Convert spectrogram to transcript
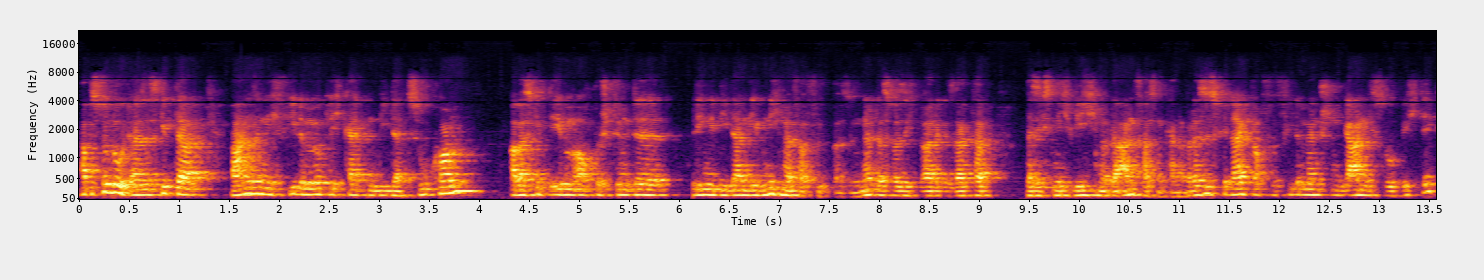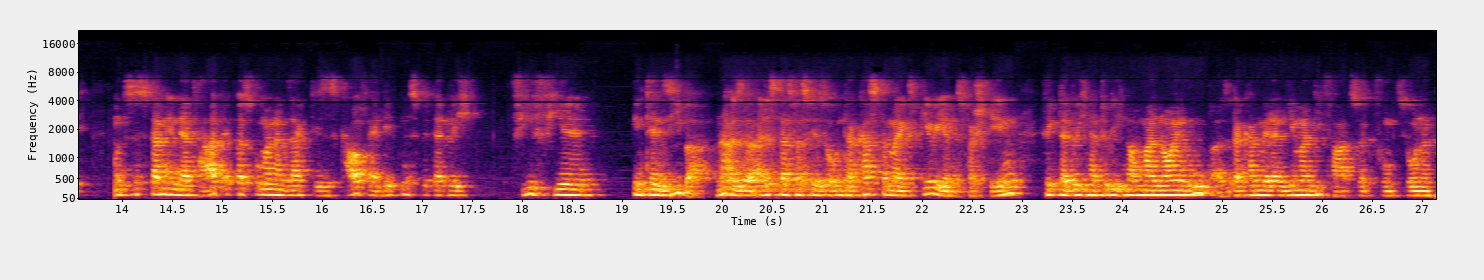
Absolut. Also es gibt da wahnsinnig viele Möglichkeiten, die dazukommen. Aber es gibt eben auch bestimmte Dinge, die dann eben nicht mehr verfügbar sind. Ne? Das, was ich gerade gesagt habe, dass ich es nicht riechen oder anfassen kann. Aber das ist vielleicht auch für viele Menschen gar nicht so wichtig. Und es ist dann in der Tat etwas, wo man dann sagt, dieses Kauferlebnis wird dadurch viel, viel intensiver. Ne? Also alles das, was wir so unter Customer Experience verstehen, kriegt dadurch natürlich nochmal einen neuen Hub. Also da kann mir dann jemand die Fahrzeugfunktionen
